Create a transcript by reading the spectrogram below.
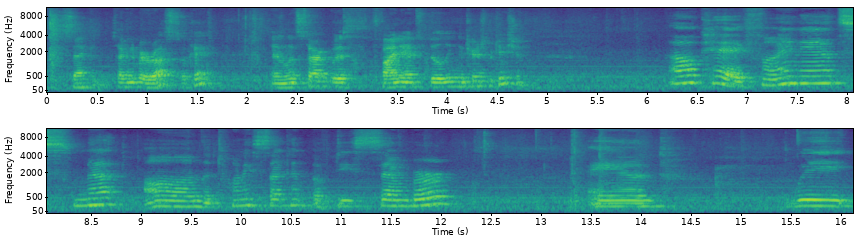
Second. seconded by Russ, okay? And let's start with finance, building, and transportation. Okay, finance met on the twenty-second of December. And we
